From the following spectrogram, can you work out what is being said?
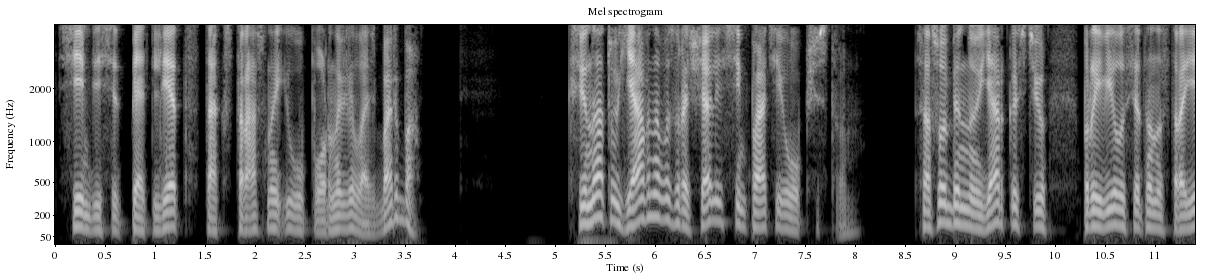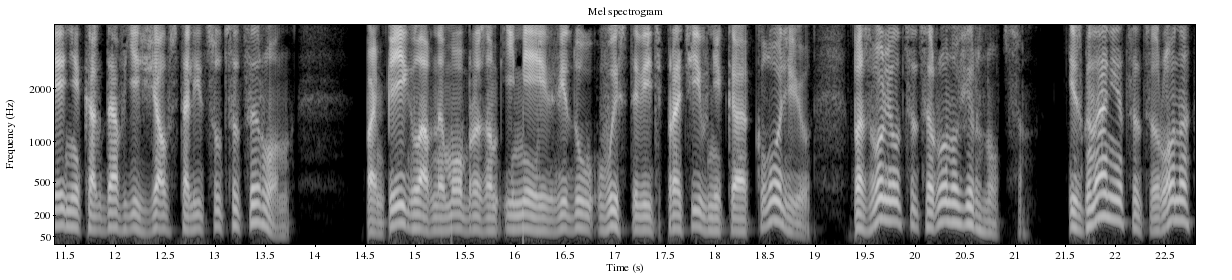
75 лет так страстно и упорно велась борьба. К Сенату явно возвращались симпатии общества. С особенной яркостью проявилось это настроение, когда въезжал в столицу Цицерон. Помпей, главным образом имея в виду выставить противника Клодию, позволил Цицерону вернуться. Изгнание Цицерона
